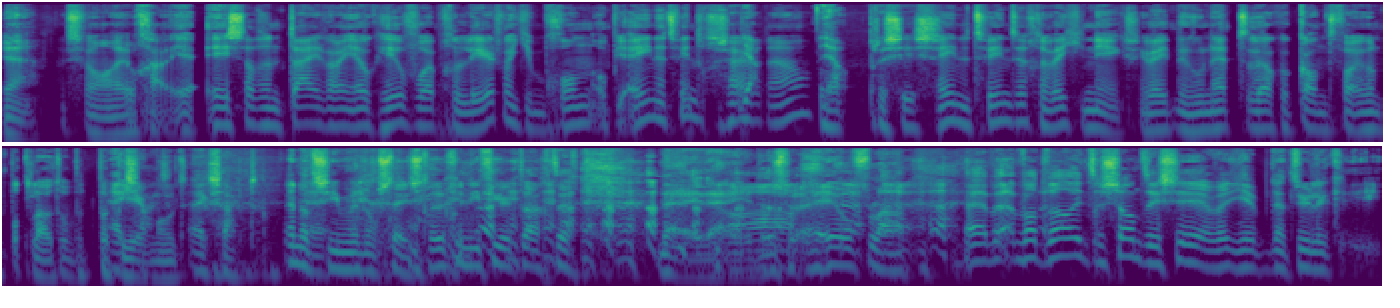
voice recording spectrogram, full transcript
Ja, dat is wel heel gaaf. Ja, Is dat een tijd waarin je ook heel veel hebt geleerd? Want je begon op je 21, zei je Ja. dat nou? Ja, precies. 21, dan weet je niks. Je weet hoe net welke kant van een potlood op het papier exact, moet. Exact. En dat zien we nog steeds terug in die 480. Nee, nee, dat is heel flauw. Eh, wat wel interessant is, eh, want je hebt natuurlijk,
